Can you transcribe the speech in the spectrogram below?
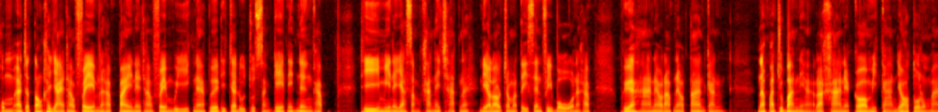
ผมอาจจะต้องขยายทางเฟรมนะครับไปในทางเฟรมวีคนะเพื่อที่จะดูจุดสังเกตนิดนึงครับ ที่มีนัยสำคัญให้ชัดนะเดี๋ยวเราจะมาตีเส้นฟีโบนะครับเพื่อหาแนวรับแนวต้านกัน ณ ปัจจุบันเนี่ยราคาเนี่ยก็มีการย่อตัวลงมา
